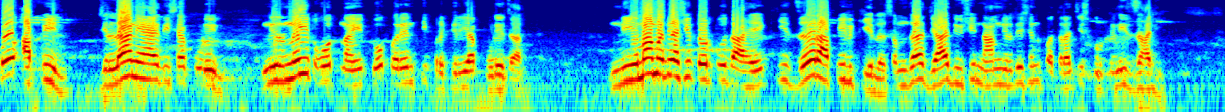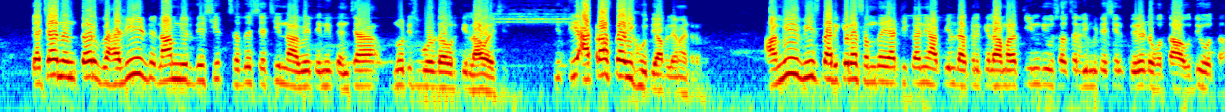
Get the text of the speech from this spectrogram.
तो अपील जिल्हा न्यायाधीशापुढील निर्णयित होत नाही तोपर्यंत ती प्रक्रिया पुढे जात नियमामध्ये अशी तरतूद आहे की जर अपील केलं समजा ज्या दिवशी नामनिर्देशन पत्राची स्क्रुटनी झाली त्याच्यानंतर व्हॅलिड नामनिर्देशित सदस्याची नावे त्यांनी त्यांच्या नोटीस बोर्डावरती लावायची की ती अठरा तारीख होती आपल्या मॅटरला आम्ही वीस तारखेला समजा या ठिकाणी अपील दाखल केला आम्हाला तीन दिवसाचा लिमिटेशन पिरियड होता अवधी होता.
